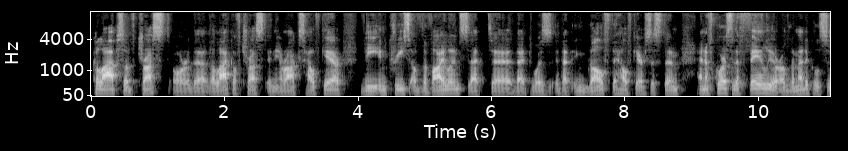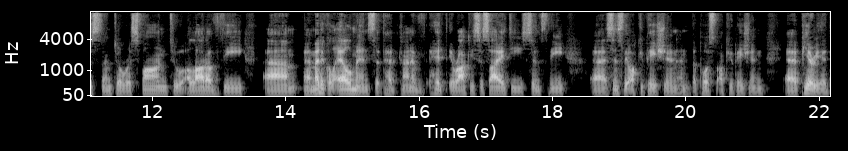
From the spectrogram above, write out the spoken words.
collapse of trust or the, the lack of trust in Iraq's healthcare, the increase of the violence that uh, that was that engulfed the healthcare system, and of course the failure of the medical system to respond to a lot of the um, uh, medical ailments that had kind of hit Iraqi society since the uh, since the occupation and the post-occupation uh, period.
